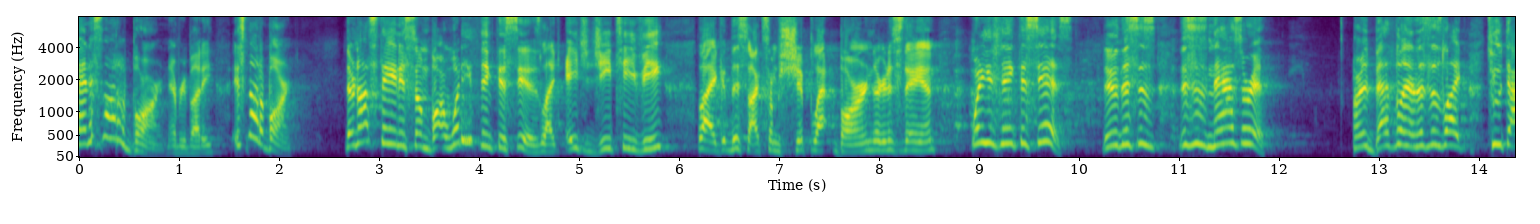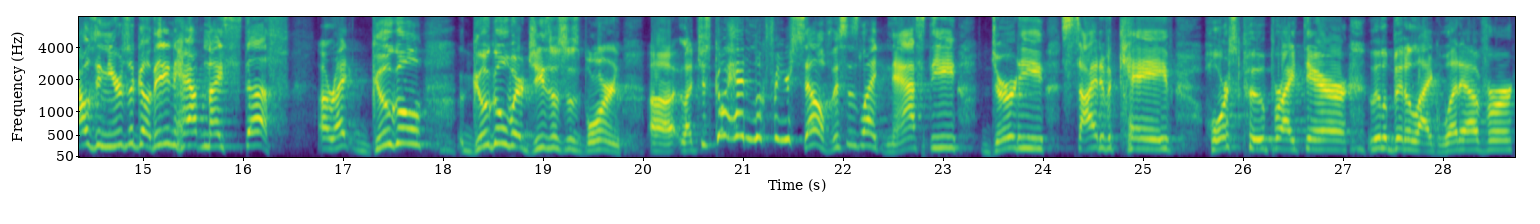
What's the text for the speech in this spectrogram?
And it's not a barn, everybody. It's not a barn. They're not staying in some barn. What do you think this is? Like HGTV? Like this, like some shiplap barn they're gonna stay in? What do you think this is? Dude, this is this is Nazareth. Or Bethlehem, this is like 2,000 years ago. They didn't have nice stuff. All right, Google, Google where Jesus was born. Uh, like, just go ahead and look for yourself. This is like nasty, dirty side of a cave, horse poop right there, a little bit of like whatever,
